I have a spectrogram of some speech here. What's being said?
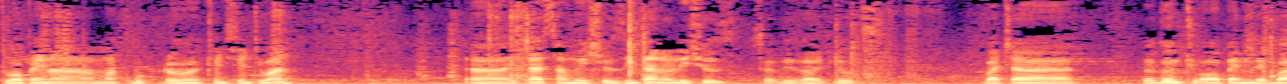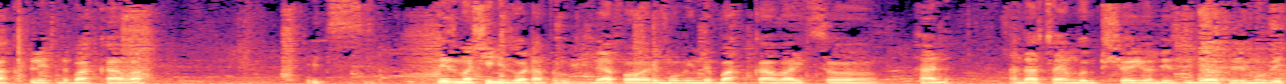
to open a MacBook Pro 2021. Uh, it has some issues, internal issues, so this is how it looks. But uh, we're going to open the back plate, the back cover. It's this machine is waterproof, therefore removing the back cover is so hard, and that's why I'm going to show you on this video how to remove it.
